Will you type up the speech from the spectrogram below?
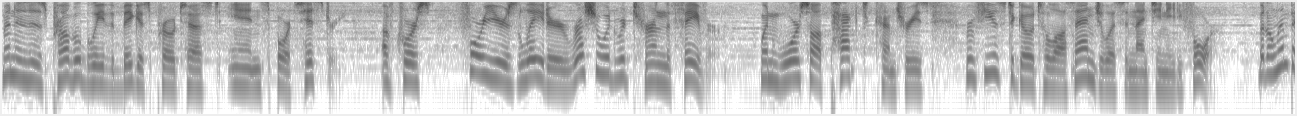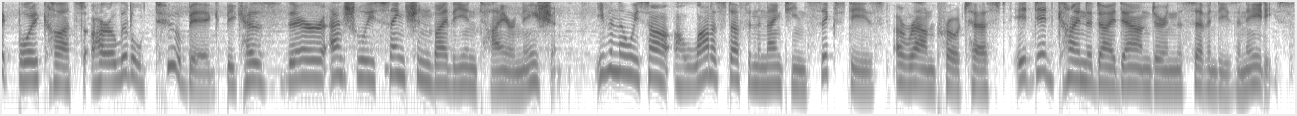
but it is probably the biggest protest in sports history. Of course, four years later, Russia would return the favor when Warsaw Pact countries refused to go to Los Angeles in 1984. But Olympic boycotts are a little too big because they're actually sanctioned by the entire nation. Even though we saw a lot of stuff in the 1960s around protest, it did kinda die down during the 70s and 80s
